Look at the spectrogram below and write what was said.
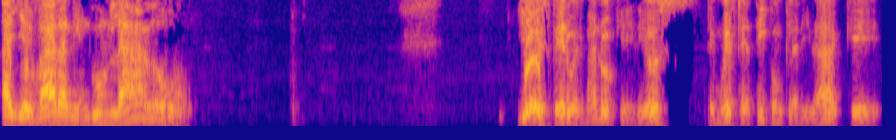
a llevar a ningún lado. Yo espero, hermano, que Dios te muestre a ti con claridad que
